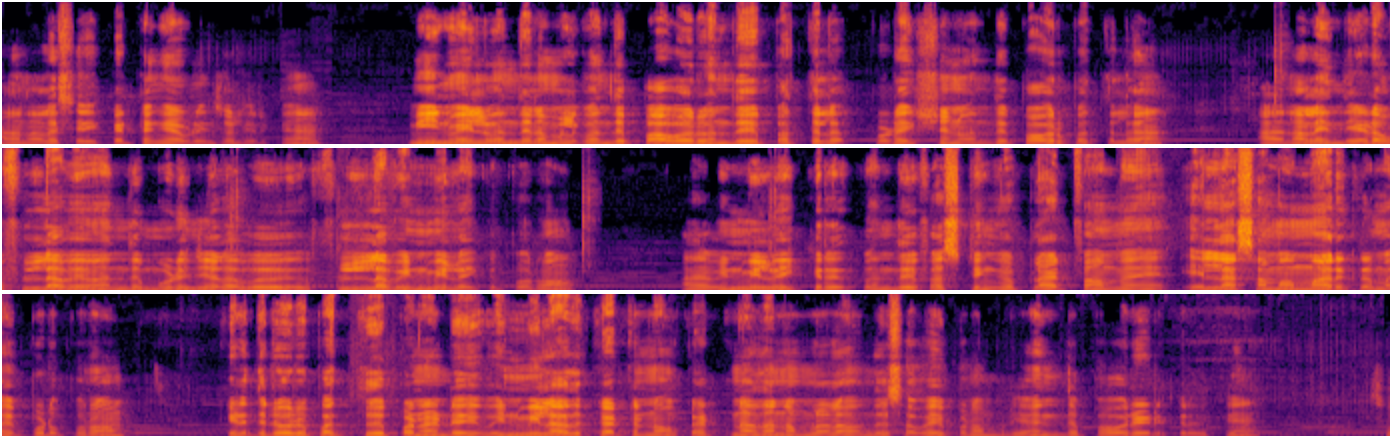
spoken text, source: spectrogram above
அதனால் சரி கட்டுங்க அப்படின்னு சொல்லியிருக்கேன். மீன்வெயில் வந்து நம்மளுக்கு வந்து பவர் வந்து பத்தலை. ப்ரொடக்ஷன் வந்து பவர் பத்தலை. அதனால் இந்த இடம் ஃபுல்லாகவே வந்து முடிஞ்ச அளவு ஃபுல்லாக விண்மீல் வைக்க போகிறோம் அந்த விண்மீல் வைக்கிறதுக்கு வந்து ஃபஸ்ட்டு இங்கே பிளாட்ஃபார்மு எல்லாம் சமமாக இருக்கிற மாதிரி போட போகிறோம் கிட்டத்தட்ட ஒரு பத்து பன்னெண்டு விண்மீலாவது கட்டணும். கட்டினா தான் நம்மளால் வந்து சர்வை பண்ண முடியும் இந்த பவர் எடுக்கிறதுக்கு. ஸோ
